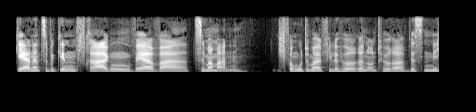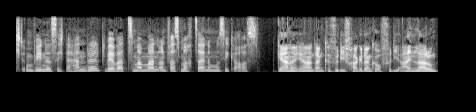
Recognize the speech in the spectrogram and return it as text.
gerne zu Beginn fragen, wer war Zimmermann? Ich vermute mal, viele Hörerinnen und Hörer wissen nicht, um wen es sich da handelt. Wer war Zimmermann und was macht seine Musik aus? Gerne, ja. Danke für die Frage. Danke auch für die Einladung.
